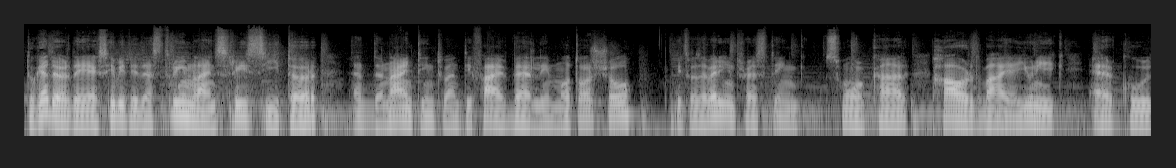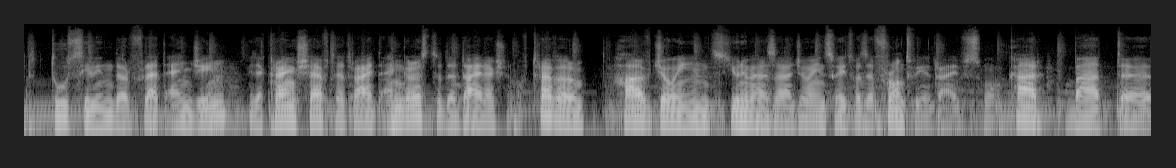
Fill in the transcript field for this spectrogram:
Together they exhibited a streamlined three-seater at the 1925 Berlin Motor Show. It was a very interesting small car powered by a unique air-cooled two-cylinder flat engine with a crankshaft at right angles to the direction of travel, half joints, universal joints, so it was a front-wheel drive small car, but uh,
